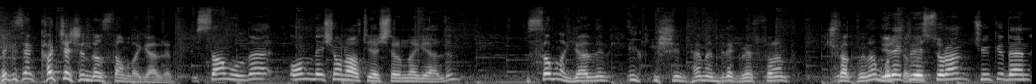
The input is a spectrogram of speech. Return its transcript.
Peki sen kaç yaşında İstanbul'a geldin? İstanbul'da 15-16 yaşlarımda geldim. İstanbul'a geldin ilk işin hemen direkt restoran çıraklığına mı Direkt başladın? restoran çünkü ben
